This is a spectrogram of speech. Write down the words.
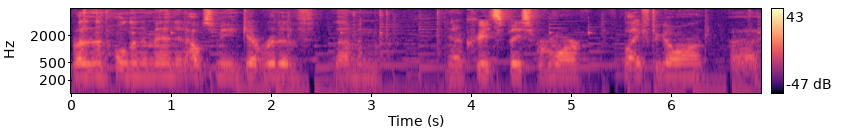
rather than holding them in, it helps me get rid of them and you know create space for more life to go on. Uh,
